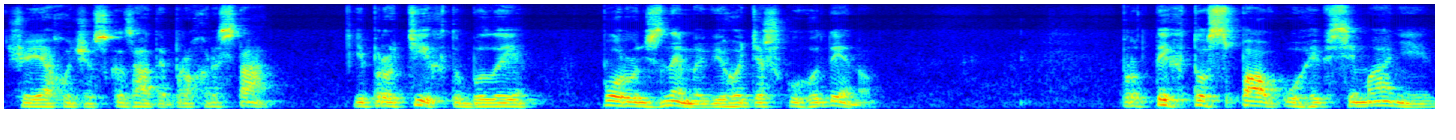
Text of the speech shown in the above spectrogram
що я хочу сказати про Христа і про тих, хто були поруч з ними в його тяжку годину. Про тих, хто спав у Гефсіманії,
